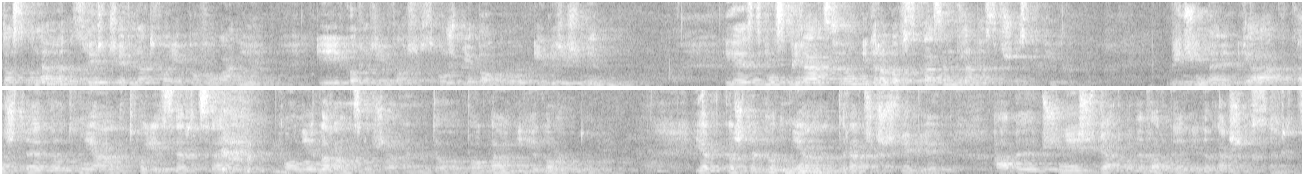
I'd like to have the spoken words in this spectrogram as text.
doskonale odzwierciedla Twoje powołanie i gorliwość w służbie Bogu i bliźniemu. Jest inspiracją i drogowskazem dla nas wszystkich. Widzimy, jak każdego dnia Twoje serce płonie gorącym żarem do Boga i Jego ludu. Jak każdego dnia tracisz siebie, aby przynieść światło Ewangelii do naszych serc.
